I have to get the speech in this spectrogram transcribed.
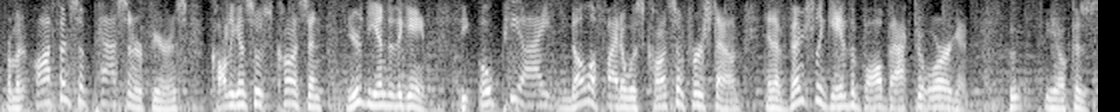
from an offensive pass interference called against Wisconsin near the end of the game. The OPI nullified a Wisconsin first down and eventually gave the ball back to Oregon, who you know because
